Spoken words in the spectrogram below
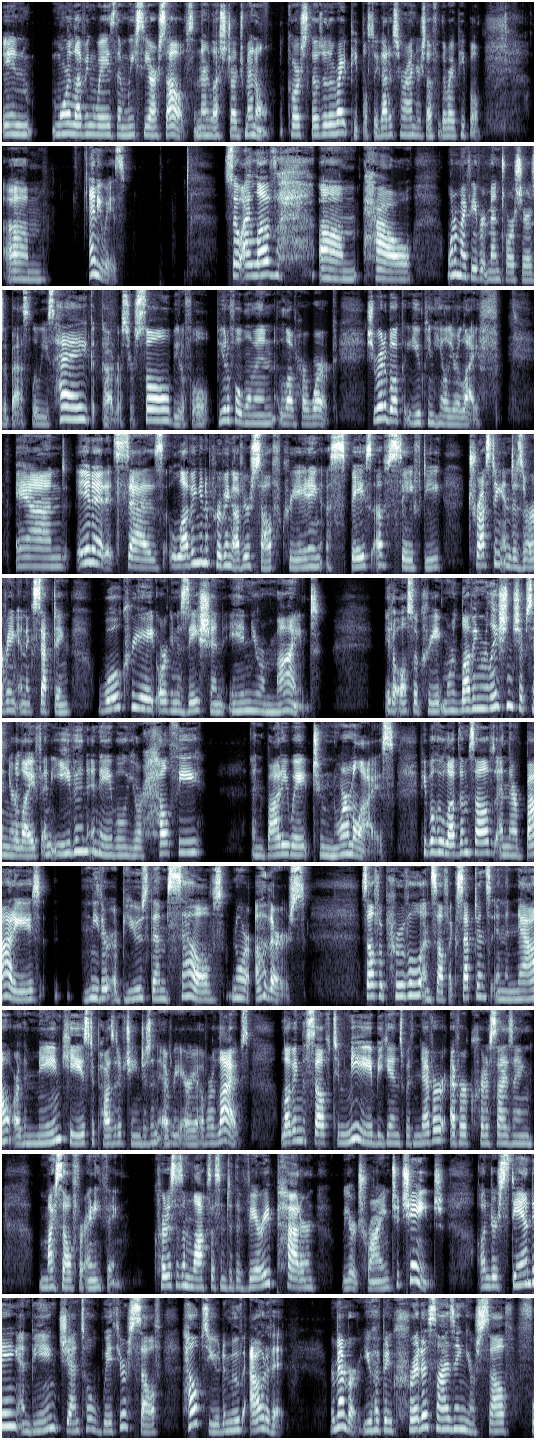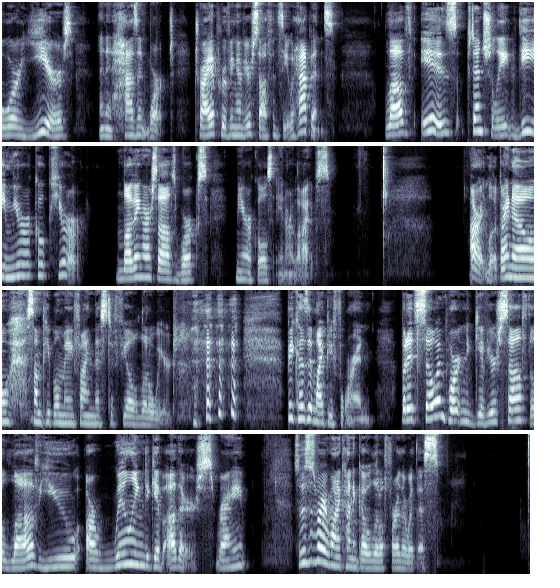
in more loving ways than we see ourselves, and they're less judgmental. Of course, those are the right people, so you got to surround yourself with the right people. Um, anyways, so I love um, how one of my favorite mentors shares it best. Louise Hay, God rest her soul, beautiful, beautiful woman. Love her work. She wrote a book, You Can Heal Your Life. And in it, it says, loving and approving of yourself, creating a space of safety, trusting and deserving and accepting will create organization in your mind. It'll also create more loving relationships in your life and even enable your healthy and body weight to normalize. People who love themselves and their bodies neither abuse themselves nor others. Self approval and self acceptance in the now are the main keys to positive changes in every area of our lives. Loving the self to me begins with never ever criticizing myself for anything. Criticism locks us into the very pattern we are trying to change. Understanding and being gentle with yourself helps you to move out of it. Remember, you have been criticizing yourself for years and it hasn't worked. Try approving of yourself and see what happens. Love is potentially the miracle cure. Loving ourselves works miracles in our lives. All right, look, I know some people may find this to feel a little weird because it might be foreign, but it's so important to give yourself the love you are willing to give others, right? So, this is where I want to kind of go a little further with this.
